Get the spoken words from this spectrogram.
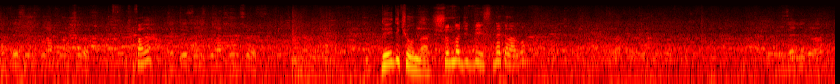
Ciddiyseniz hafta konuşuruz. Efendim? Ciddiyseniz hafta konuşuruz. Neydi ki onlar? Şunda ciddiyiz. Ne kadar bu? 150 lira.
